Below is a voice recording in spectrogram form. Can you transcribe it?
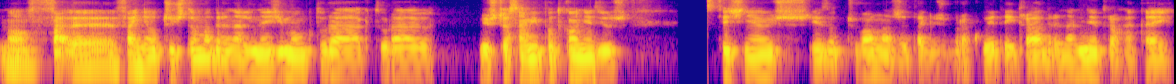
No, fa y, fajnie odczuć tą adrenalinę zimą, która, która już czasami pod koniec już stycznia już jest odczuwalna, że tak już brakuje tej adrenaliny, trochę tej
